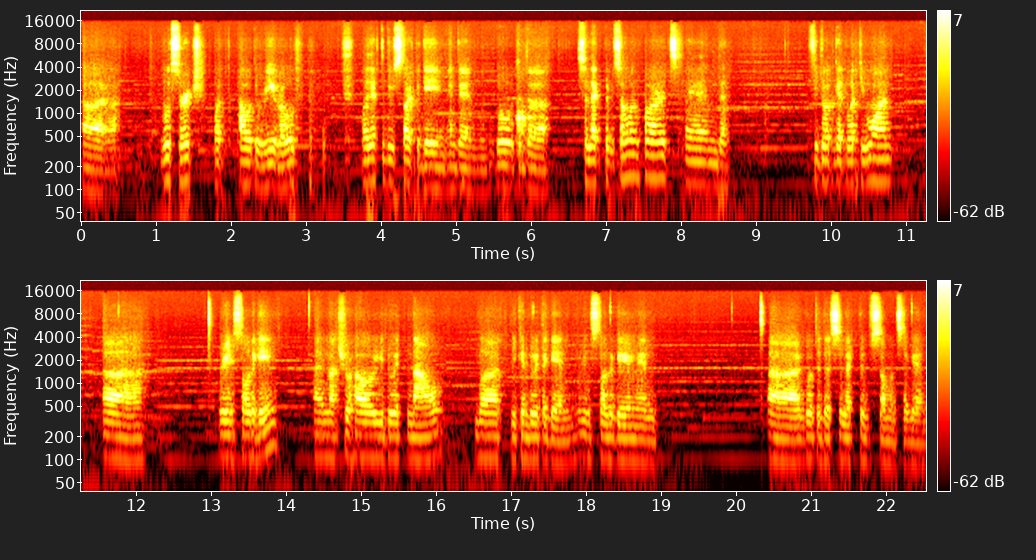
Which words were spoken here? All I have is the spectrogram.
Uh, go search what how to re-roll. All you have to do is start the game and then go to the selective summon parts and if you don't get what you want, uh, reinstall the game. I'm not sure how you do it now, but you can do it again. Reinstall the game and uh, go to the selective summons again.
